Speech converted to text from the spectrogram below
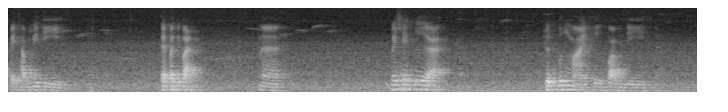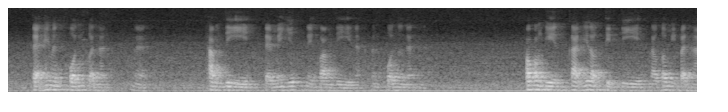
ไปทำไม่ดี แต่ปฏิบัตินะไม่ใช่เพื่อ จุดบึ้งหมายคือความดีนะแต่ให้มันพ้นกว่านั้นนะทำดีแต่ไม่ยึดในความดีนะมันพ้นตรงนั้นนะเพราะบางทีการที่เราติดดี เราก็มีปัญหา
